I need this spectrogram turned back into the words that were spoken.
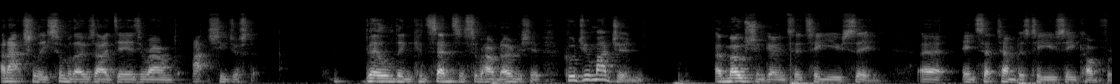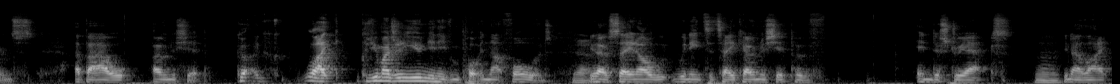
and actually some of those ideas around actually just building consensus around ownership could you imagine a motion going to TUC uh, in September's TUC conference about ownership. Like, could you imagine a union even putting that forward? Yeah. You know, saying, "Oh, we- we need to take ownership of industry X." Mm. You know, like,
